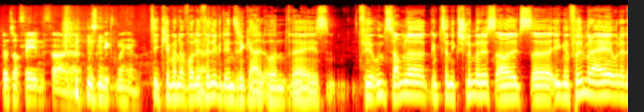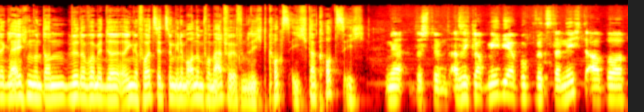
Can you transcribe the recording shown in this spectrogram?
Das auf jeden Fall, ja. Das kriegt man hin. Die kommen auf alle ja. Fälle wieder ins Regal. Und äh, es, für uns Sammler gibt's ja nichts Schlimmeres als äh, irgendeine Filmreihe oder dergleichen und dann wird einfach mit der, irgendeiner Fortsetzung in einem anderen Format veröffentlicht. Kotz ich, da kotz ich. Ja, das stimmt. Also ich glaube, Mediabook wird's da nicht, aber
